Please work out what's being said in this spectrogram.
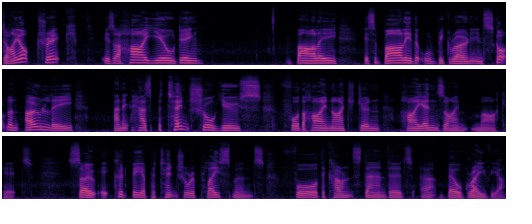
Dioptric is a high yielding barley. It's a barley that will be grown in Scotland only and it has potential use for the high nitrogen, high enzyme market. So it could be a potential replacement for the current standard uh, Belgravia.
